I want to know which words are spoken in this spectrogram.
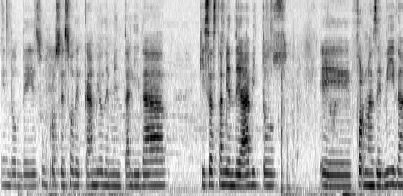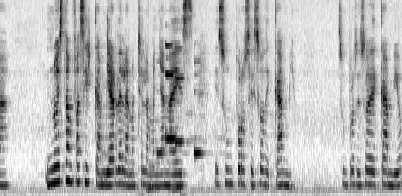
en donde es un proceso de cambio de mentalidad, quizás también de hábitos, eh, formas de vida. No es tan fácil cambiar de la noche a la mañana, es, es un proceso de cambio. Es un proceso de cambio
